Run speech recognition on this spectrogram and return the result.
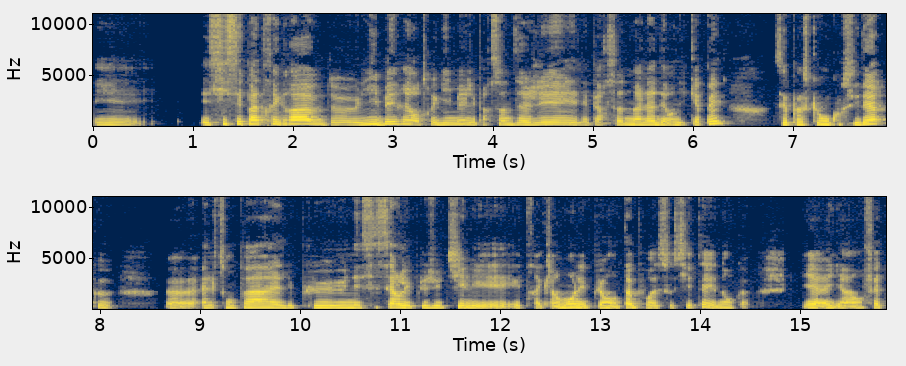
et, si c'est pas très grave de libérer entre guillemets les personnes âgées les personnes malades et handicapées, c'est parce qu'on considère que euh, elles sont pas les plus nécessaires, les plus utiles et, très clairement les plus rentables pour la société. Donc il y a, en fait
